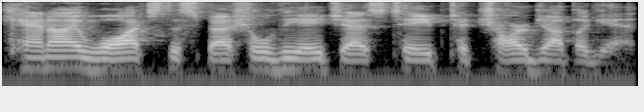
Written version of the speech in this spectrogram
Can I watch the special VHS tape to charge up again?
